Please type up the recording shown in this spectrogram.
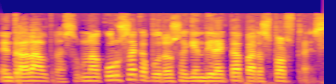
entre d'altres. Una cursa que podreu seguir en directe per Esports 3.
